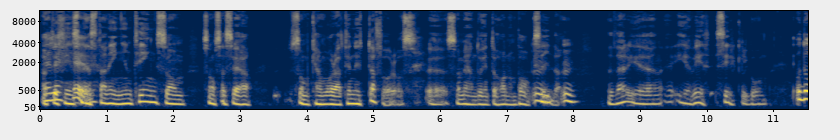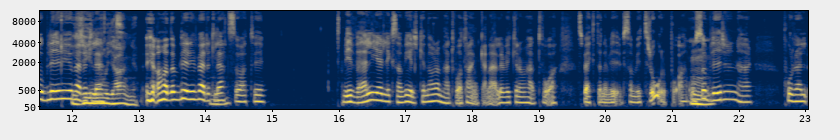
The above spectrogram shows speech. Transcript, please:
Att det finns hur? nästan ingenting som, som så att säga som kan vara till nytta för oss, eh, som ändå inte har någon baksida. Mm, mm. Det där är en evig cirkelgång. Och då blir det ju väldigt Yin lätt. och yang. Ja, då blir det väldigt mm. lätt så att vi vi väljer liksom vilken av de här två tankarna eller vilken av de här två aspekterna vi, som vi tror på. Mm. Och så mm. blir det den här polar,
